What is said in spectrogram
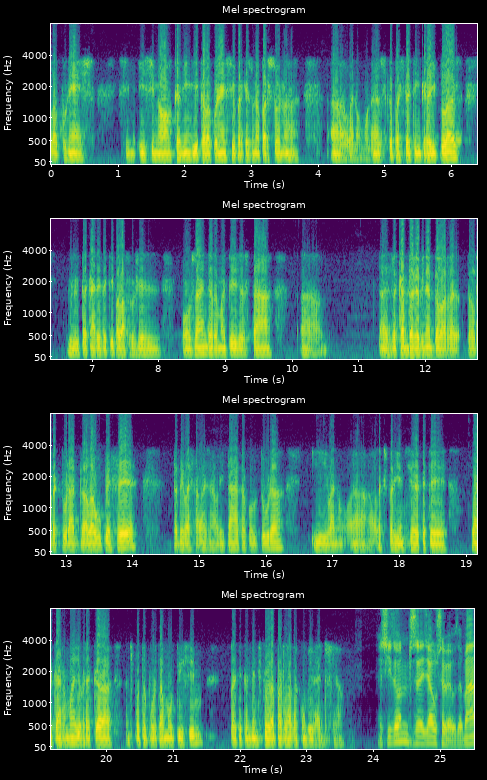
la coneix si, i si no, que vingui que la coneixi perquè és una persona eh, bueno, amb unes capacitats increïbles, bibliotecària d'aquí a la Frugell molts anys, ara mateix està eh, és cap de gabinet de la, del rectorat de la UPC, també va estar a la Generalitat, a Cultura, i bueno, eh, l'experiència que té la Carme jo crec que ens pot aportar moltíssim perquè també ens podrà parlar de convivència. Així doncs, eh, ja ho sabeu, demà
